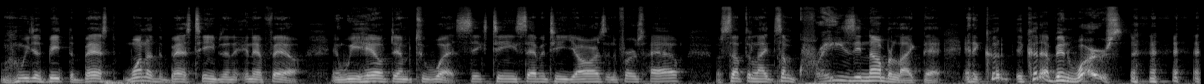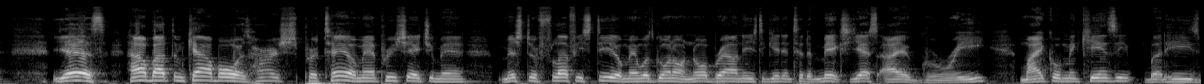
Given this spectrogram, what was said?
We just beat the best, one of the best teams in the NFL, and we held them to what, 16, 17 yards in the first half, or something like some crazy number like that. And it could it could have been worse. yes. How about them Cowboys? Harsh Patel, man, appreciate you, man. Mr. Fluffy Steel, man, what's going on? Noah Brown needs to get into the mix. Yes, I agree. Michael McKenzie, but he's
